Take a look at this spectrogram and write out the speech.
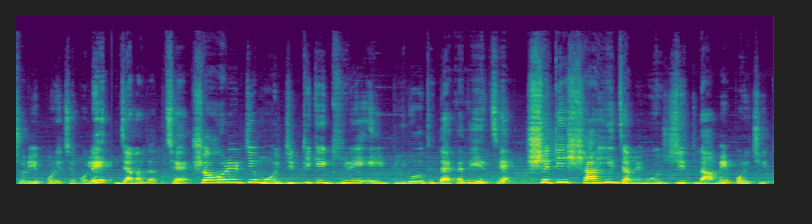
ছড়িয়ে পড়েছে বলে জানা যাচ্ছে। শহরের যে মসজিদটিকে ঘিরে এই বিরোধ দেখা দিয়েছে, সেটি শাহী জামে মসজিদ নামে পরিচিত।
